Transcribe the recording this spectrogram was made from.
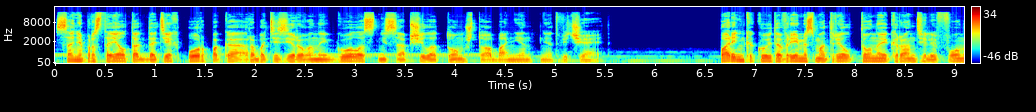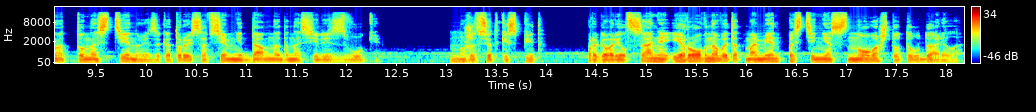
Саня простоял так до тех пор, пока роботизированный голос не сообщил о том, что абонент не отвечает. Парень какое-то время смотрел то на экран телефона, то на стену, из-за которой совсем недавно доносились звуки. Может, все-таки спит? Проговорил Саня, и ровно в этот момент по стене снова что-то ударило.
